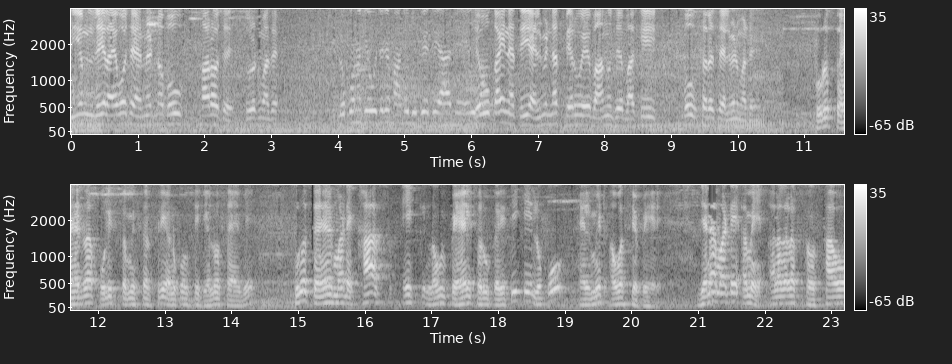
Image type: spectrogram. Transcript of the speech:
નિયમ જે લાવ્યો છે હેલ્મેટનો બહુ સારો છે સુરત માટે. લોકોને કેવું છે કે માથું દુખે છે આ છે એવું એવું કંઈ નથી હેલ્મેટ નથી પહેરવું એ બહાનું છે બાકી બહુ સરસ છે હેલ્મેટ માટે. સુરત શહેરના પોલીસ કમિશનર શ્રી અનુપમસિંહ ગેહલોત સાહેબે સુરત શહેર માટે ખાસ એક નવી પહેલ શરૂ કરી હતી કે લોકો હેલ્મેટ અવશ્ય પહેરે. જેના માટે અમે અલગ અલગ સંસ્થાઓ,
